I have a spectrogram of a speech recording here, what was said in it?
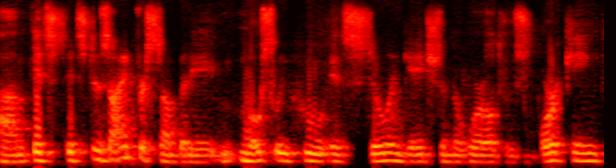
Um, it's it's designed for somebody mostly who is still engaged in the world, who's working,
